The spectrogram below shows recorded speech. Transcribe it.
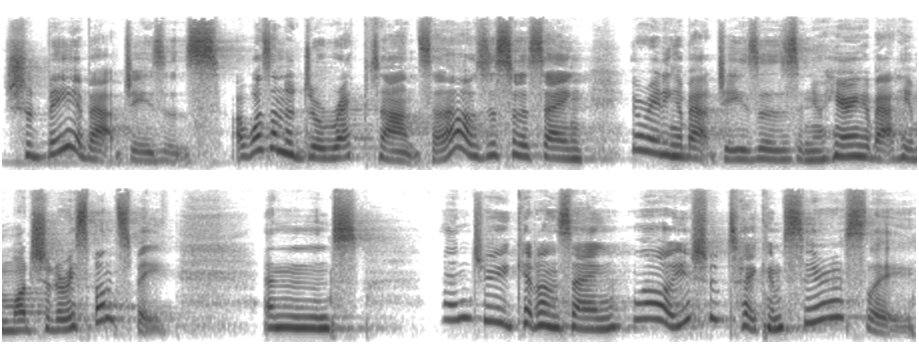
should be about Jesus? I wasn't a direct answer. I was just sort of saying, You're reading about Jesus and you're hearing about him. What should a response be? And Andrew kept on saying, Well, you should take him seriously.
